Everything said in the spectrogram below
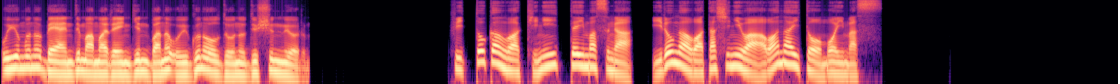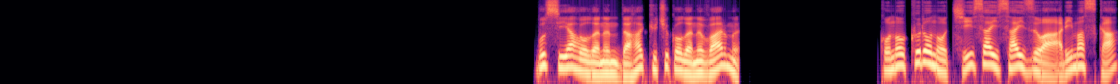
Uyumunu beğendim ama rengin bana uygun olduğunu düşünmüyorum. フィット感は気に入っていますが、色が私には合わないと思います。この黒の小さいサイズはありますか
